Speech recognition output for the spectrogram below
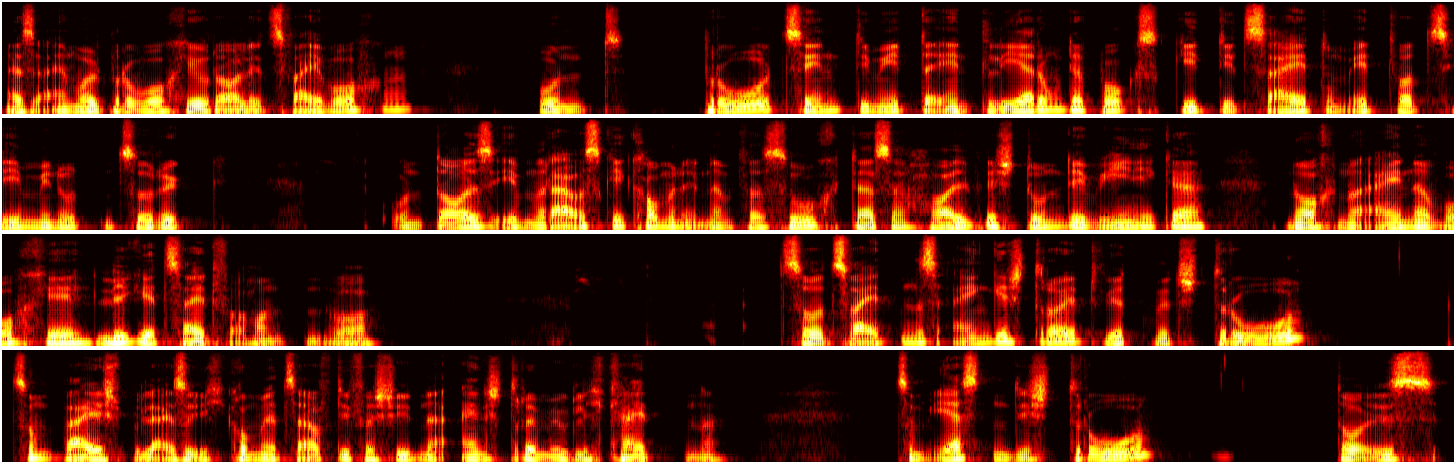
also einmal pro Woche oder alle zwei Wochen. Und pro Zentimeter Entleerung der Box geht die Zeit um etwa zehn Minuten zurück. Und da ist eben rausgekommen in einem Versuch, dass eine halbe Stunde weniger nach nur einer Woche Liegezeit vorhanden war. So, zweitens eingestreut wird mit Stroh. Zum Beispiel, also ich komme jetzt auf die verschiedenen Einstreumöglichkeiten. Zum ersten das Stroh. Da ist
